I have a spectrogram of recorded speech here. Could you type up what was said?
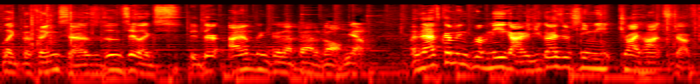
like the thing says. It doesn't say like they're. I don't think they're that bad at all. No. And that's coming from me, guys. You guys have seen me try hot stuff.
